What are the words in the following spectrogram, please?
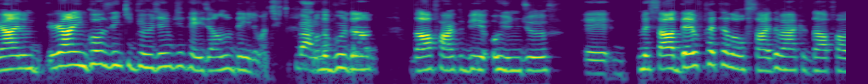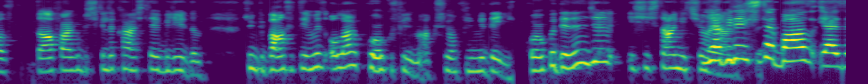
Ryan, Ryan Gosling'i göreceğim için heyecanlı değilim açıkçası. Ben Bana de. burada daha farklı bir oyuncu e, mesela Dev Patel olsaydı belki daha fazla daha farklı bir şekilde karşılayabilirdim. Çünkü bahsettiğimiz olay korku filmi, aksiyon filmi değil. Korku denince iş işten geçiyor ya yani. bir de işte bazı yani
